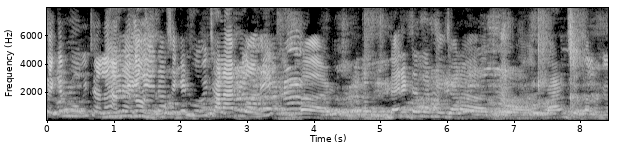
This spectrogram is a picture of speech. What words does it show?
సెకండ్ మూవీ చాలా హ్యాపీగా ఉంది సెకండ్ మూవీ చాలా హ్యాపీగా ఉంది డైరెక్టర్ గారికి చాలా థ్యాంక్స్ చెప్పాలండి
